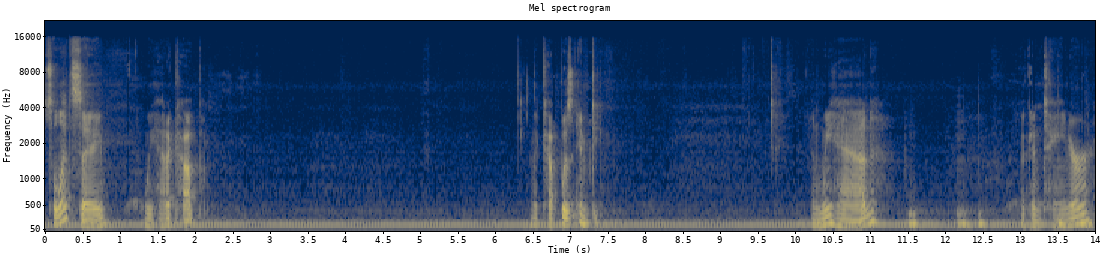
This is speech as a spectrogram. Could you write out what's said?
So let's say we had a cup. Cup was empty. And we had a container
